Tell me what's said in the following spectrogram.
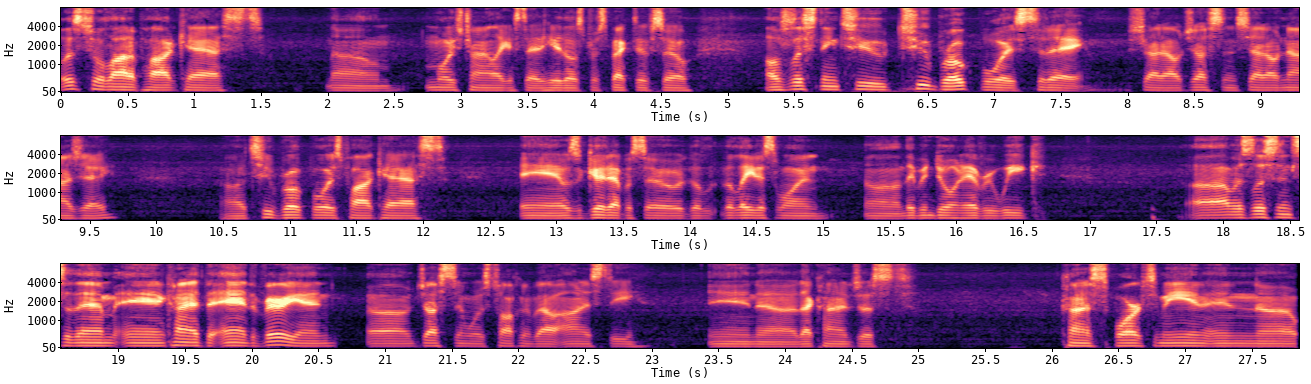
I listen to a lot of podcasts. Um, I'm always trying, like I said, to hear those perspectives. So I was listening to Two Broke Boys today. Shout out Justin, shout out Najee. Uh, Two Broke Boys podcast, and it was a good episode, the, the latest one. Uh, they've been doing it every week I was listening to them, and kind of at the end, the very end, uh, Justin was talking about honesty, and uh, that kind of just kind of sparked me and, uh,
